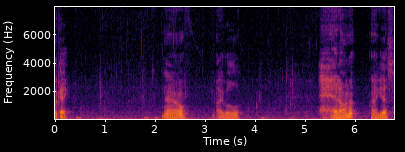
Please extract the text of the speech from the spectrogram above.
Okay. Now, I will head on up, I guess.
